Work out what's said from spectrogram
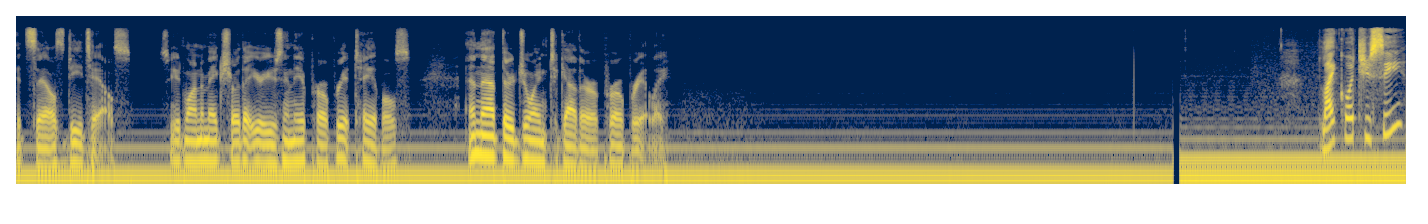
it's Sales Details. So you'd want to make sure that you're using the appropriate tables and that they're joined together appropriately. Like what you see?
